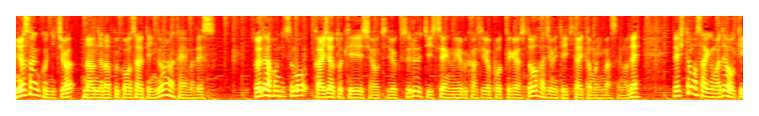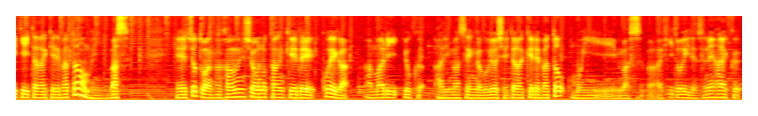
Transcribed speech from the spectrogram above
皆さんこんにちは。ラウンドナップコンサルティングの中山です。それでは本日も会社と経営者を強くする実践ウェブ活用ポッドキャストを始めていきたいと思いますのでぜひとも最後までお聞きいただければと思います。えー、ちょっとなんか花粉症の関係で声があまりよくありませんがご容赦いただければと思います。がひどいですね。早く、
